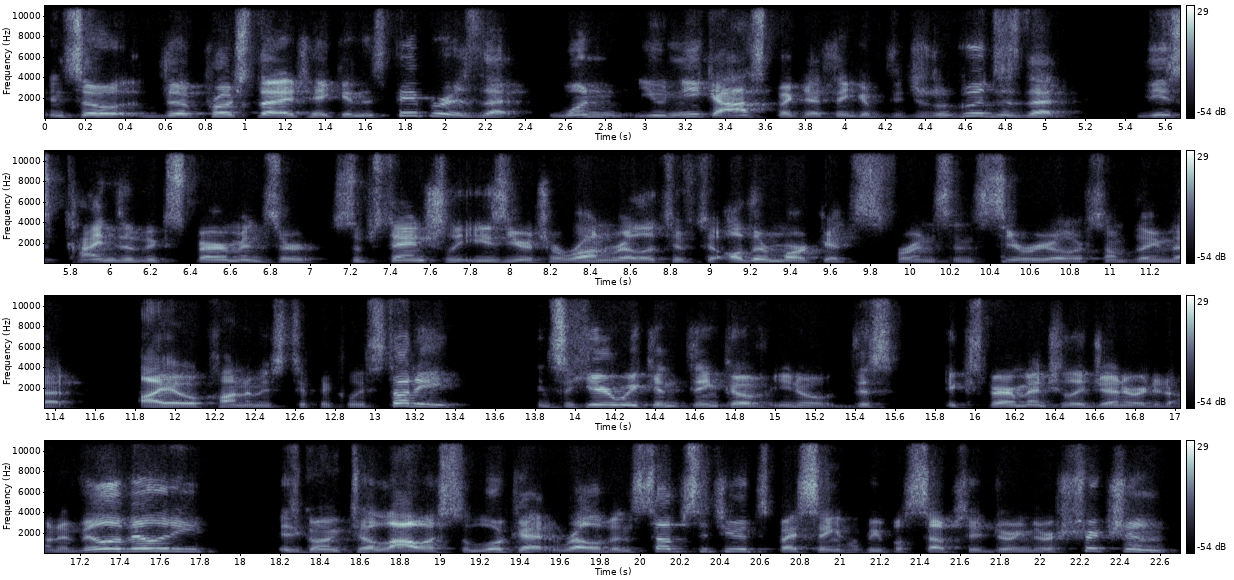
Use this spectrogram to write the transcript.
And so the approach that I take in this paper is that one unique aspect, I think, of digital goods is that these kinds of experiments are substantially easier to run relative to other markets, for instance, cereal or something that IO economists typically study. And so here we can think of, you know, this experimentally generated unavailability is going to allow us to look at relevant substitutes by seeing how people substitute during the restriction,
